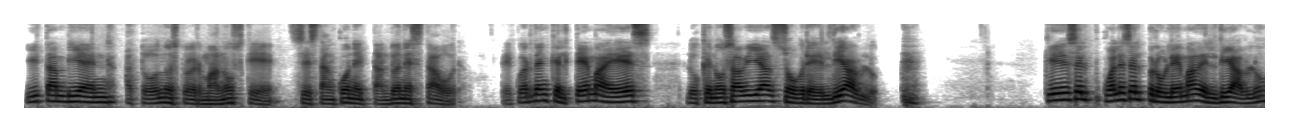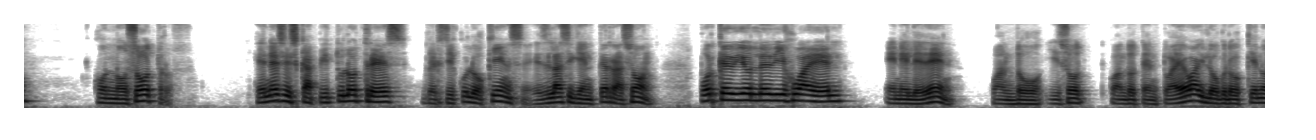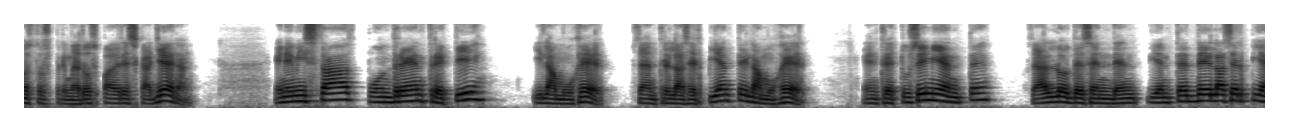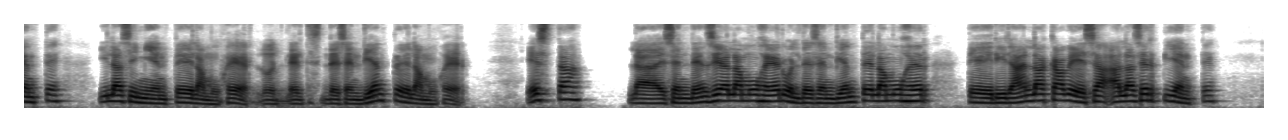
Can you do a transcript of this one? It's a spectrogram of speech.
Y también a todos nuestros hermanos que se están conectando en esta hora. Recuerden que el tema es lo que no sabías sobre el diablo. es el, ¿Cuál es el problema del diablo con nosotros? Génesis capítulo 3, versículo 15. Es la siguiente razón. Porque Dios le dijo a él en el Edén, cuando hizo, cuando tentó a Eva y logró que nuestros primeros padres cayeran. Enemistad pondré entre ti y la mujer, o sea, entre la serpiente y la mujer, entre tu simiente, o sea, los descendientes de la serpiente, y la simiente de la mujer, el descendiente de la mujer. Esta, la descendencia de la mujer o el descendiente de la mujer, te herirá en la cabeza a la serpiente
